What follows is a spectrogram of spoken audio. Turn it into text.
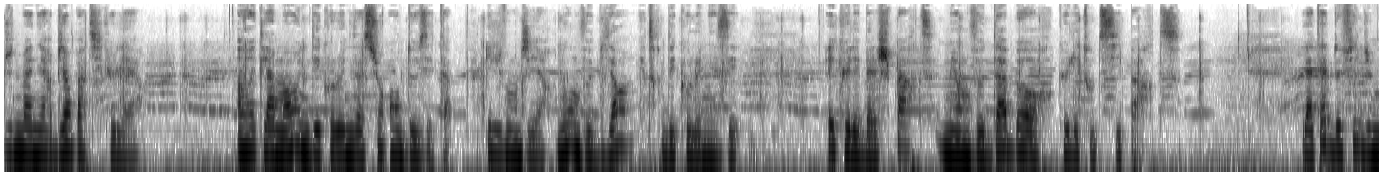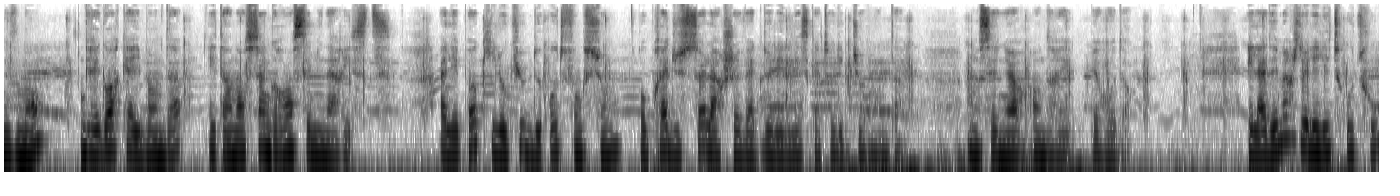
d'une manière bien particulière, en réclamant une décolonisation en deux étapes. Ils vont dire, nous on veut bien être décolonisés et que les Belges partent, mais on veut d'abord que les Tutsis partent. La tête de file du mouvement, Grégoire Kaibanda, est un ancien grand séminariste. À l'époque, il occupe de hautes fonctions auprès du seul archevêque de l'Église catholique du Rwanda, Monseigneur André Pérodin. Et la démarche de l'élite Hutu,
